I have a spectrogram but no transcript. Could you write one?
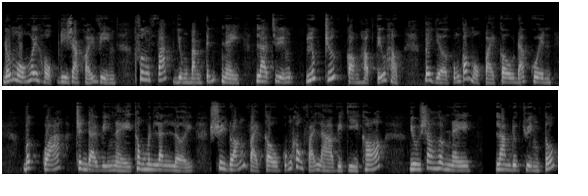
Đổ mồ hôi hộp đi ra khỏi viện, phương pháp dùng bằng tính này là chuyện lúc trước còn học tiểu học, bây giờ cũng có một vài câu đã quên. Bất quá, trình đại viện này thông minh lanh lợi, suy đoán vài câu cũng không phải là việc gì khó, dù sao hôm nay làm được chuyện tốt,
